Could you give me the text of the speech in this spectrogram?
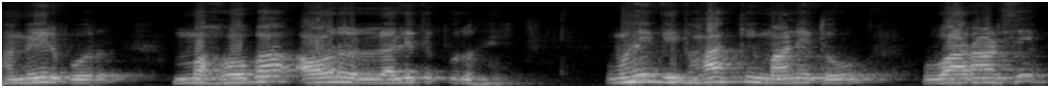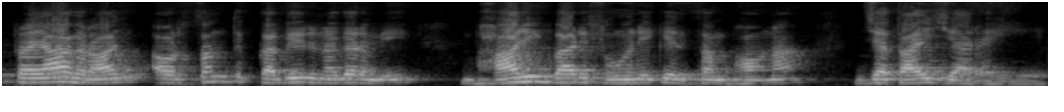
हमीरपुर, महोबा और ललितपुर हैं। वहीं विभाग की माने तो वाराणसी, प्रयागराज और संत कबीर नगर में भारी बारिश होने की संभावना जताई जा रही है।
